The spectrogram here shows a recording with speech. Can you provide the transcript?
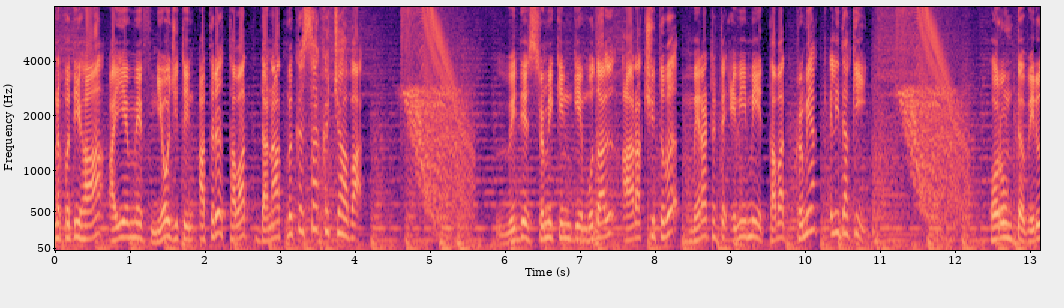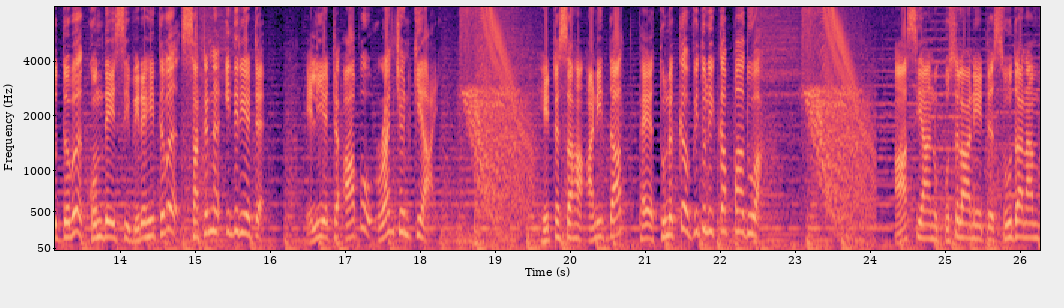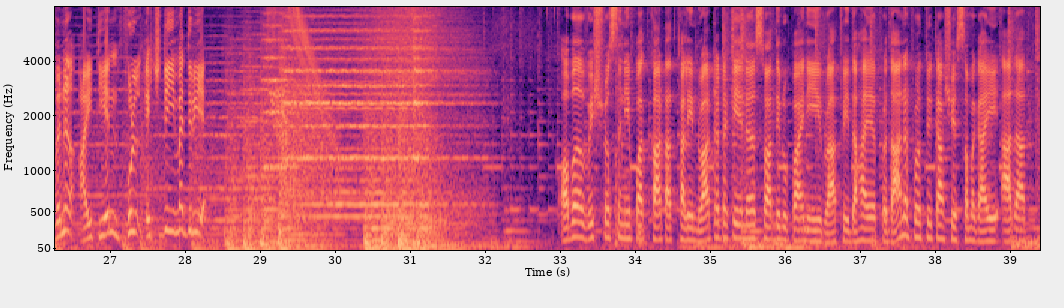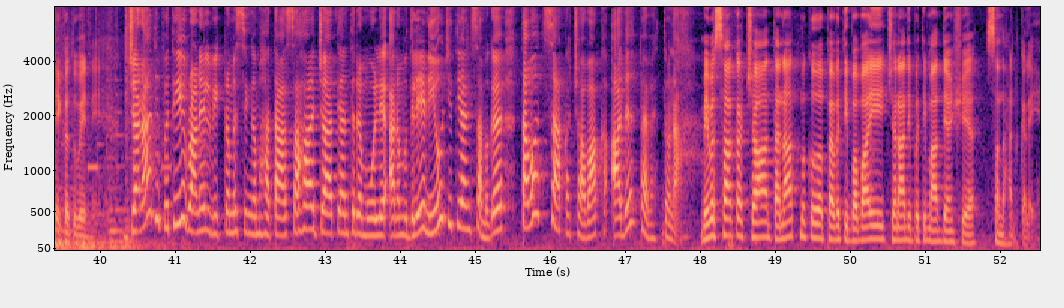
ධනපති හා IMF නියෝජිතින් අතර තවත් ධනාත්මක සාකච්ඡාවක්. විදෙස් ශ්‍රමිකින්ගේ මුදල් ආරක්ෂිතව මෙරටට එවීමේ තවත් ක්‍රමයක් එළිදකි. හොරුන්ට විරුද්ධව කොන්දේසි විරහිතව සටන ඉදිරියට එලියට ආපු රංචන් කියයි. හෙට සහ අනිද්දාත් පැය තුනක විදුලි කප්පාදුවක්. ආසියානු කුසලානයට සූදානම් වන ITN ෆුල් HD මැදිරිය. ඔබ විශ්වසනී පත් කාටත් කලින් රටට කියන ස්වාධිරුපායිනී රාත්‍රී දහය ප්‍රධාන ප්‍රතිකාශය සමගයි ආදාත් එකතු වෙන්නේ. ජනාධිපති රනිල් වික්‍රමසිංහ මහතා සහ ජාත්‍යන්තර මූල්‍ය අරමුදලේ නියෝජිතයන් සමග තවත් සාකච්ඡාවක් අද පැවැත්වුණා. මෙම සාකච්ඡා ධනාත්මකව පැවති බවයි ජනාධිපති මාධ්‍යංශය සඳහන් කළේ.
